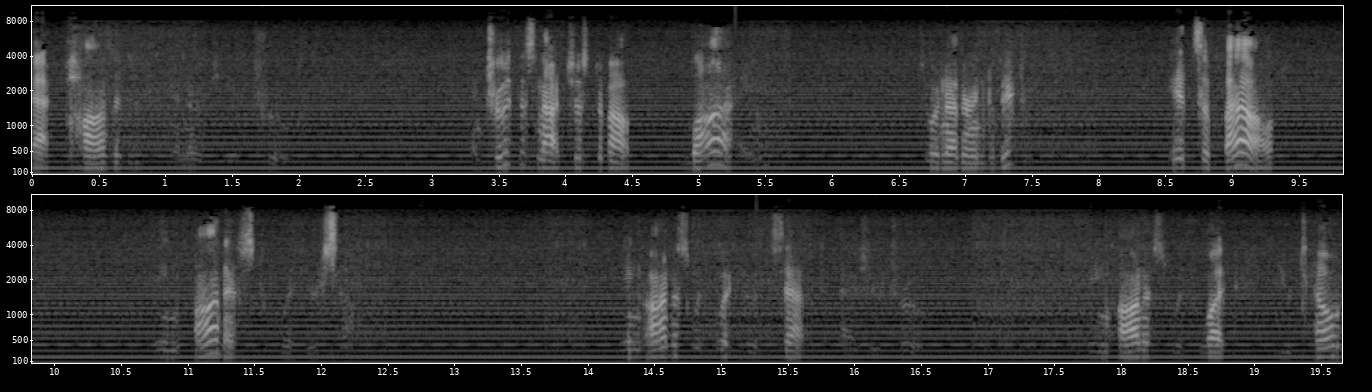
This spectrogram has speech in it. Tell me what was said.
that positive energy of truth. And truth is not just about lying to another individual. It's about being honest with yourself, being honest with what you accept as your truth, being honest with what you tell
